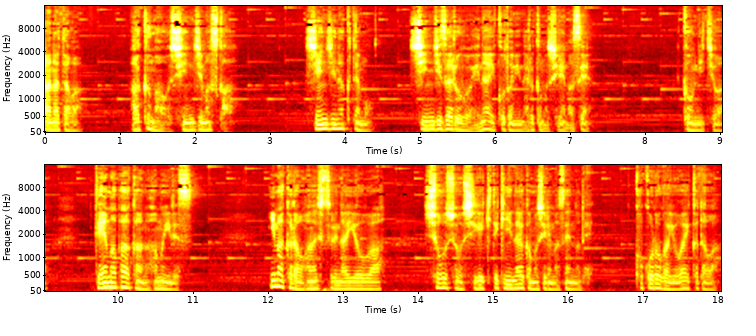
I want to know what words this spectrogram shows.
あなたは悪魔を信じますか？信じなくても信じざるを得ないことになるかもしれません。こんにちは。テーマパーカーのハムイです。今からお話しする内容は少々刺激的になるかもしれませんので、心が弱い方は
